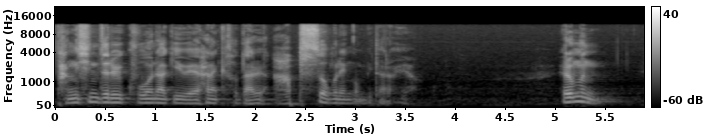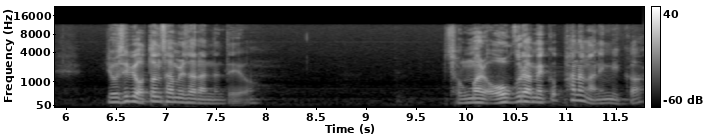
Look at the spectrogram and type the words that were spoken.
당신들을 구원하기 위해 하나님께서 나를 앞서 보낸 겁니다라요. 여러분 요셉이 어떤 삶을 살았는데요? 정말 억울함의 끝판왕 아닙니까?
